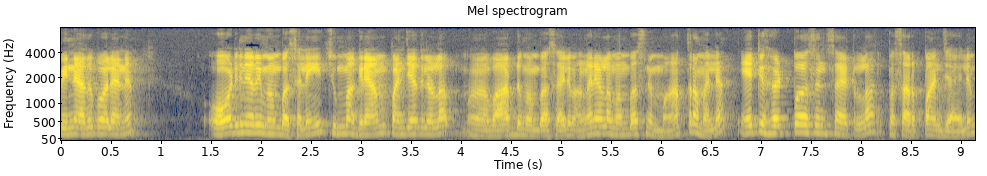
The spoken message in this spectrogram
പിന്നെ അതുപോലെ തന്നെ ഓർഡിനറി മെമ്പേഴ്സ് അല്ലെങ്കിൽ ചുമ്മാ ഗ്രാമപഞ്ചായത്തിലുള്ള വാർഡ് മെമ്പേഴ്സ് ആയാലും അങ്ങനെയുള്ള മെമ്പേഴ്സിന് മാത്രമല്ല ഏറ്റവും ഹെഡ് പേഴ്സൺസ് ആയിട്ടുള്ള ഇപ്പോൾ സർപ്പഞ്ച് ആയാലും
